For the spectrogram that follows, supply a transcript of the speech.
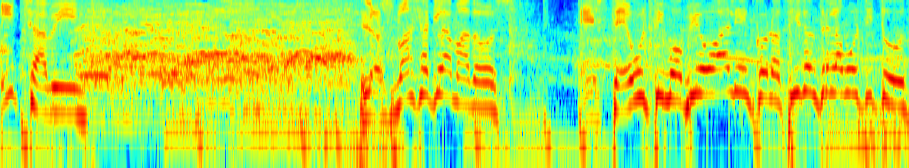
Y Xavi. Los más aclamados. Este último vio a alguien conocido entre la multitud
